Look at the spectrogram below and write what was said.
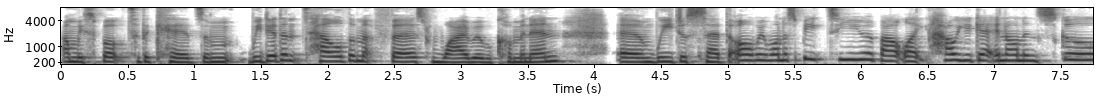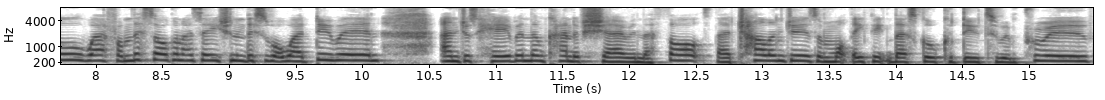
and we spoke to the kids, and we didn't tell them at first why we were coming in. Um, we just said, "Oh, we want to speak to you about like how you're getting on in school. We're from this organisation, and this is what we're doing." And just hearing them kind of sharing their thoughts, their challenges, and what they think their school could do to improve.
